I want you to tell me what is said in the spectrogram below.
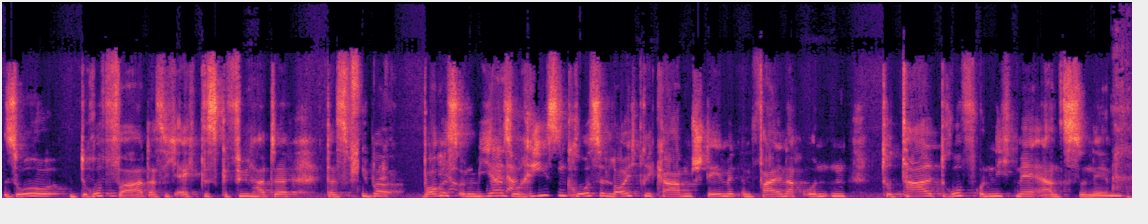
so druff war, dass ich echt das Gefühl hatte, dass über Boris ja, und mir so riesengroße Leuchtreklamen stehen mit einem Pfeil nach unten, total druff und nicht mehr ernst zu nehmen.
